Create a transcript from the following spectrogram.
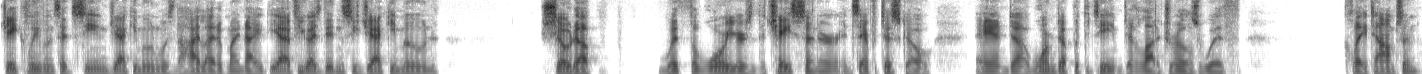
Jay Cleveland said, seeing Jackie Moon was the highlight of my night. Yeah, if you guys didn't see, Jackie Moon showed up with the Warriors at the Chase Center in San Francisco and uh, warmed up with the team, did a lot of drills with Klay Thompson.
